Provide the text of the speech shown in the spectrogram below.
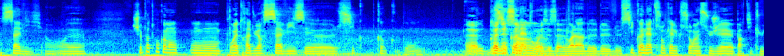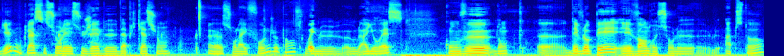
Savvy. Alors, euh, je sais pas trop comment on pourrait traduire Savvy. C'est euh, co- Euh, de- de s'y connaître, ouais, hein, de- ça. Voilà, de, s'y connaître sur, quel- sur un sujet particulier. Donc là, c'est sur les sujets d'application euh, sur l'iPhone, je pense, Oui. ou, le, ou l'iOS, qu'on veut donc euh, développer et vendre sur le, le App Store.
